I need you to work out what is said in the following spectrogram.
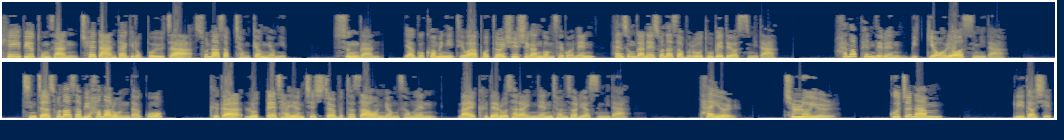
KBO 통산 최다 안타 기록 보유자 손아섭 정격 영입. 순간, 야구 커뮤니티와 포털 실시간 검색어는 한순간에 손아섭으로 도배되었습니다. 한화 팬들은 믿기 어려웠습니다. 진짜 손아섭이 한화로 온다고? 그가 롯데 자이언츠 시절부터 쌓아온 명성은 말 그대로 살아있는 전설이었습니다. 타율, 출루율, 꾸준함, 리더십,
